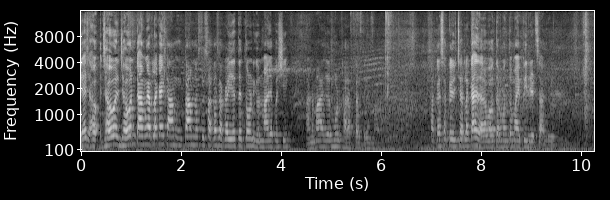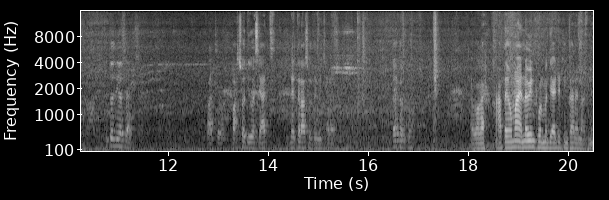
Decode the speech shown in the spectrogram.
या झव- झवन झवन कामगारला काही काम काम नसतं सकाळ सकाळी येते तोंड घेऊन माझ्यापाशी. आणि माझं मूड खराब करते मला. सकाळी सकाळी विचारलं काय झालं भाऊ? तर म्हणतो माय पिरियड चालू आहे. किती दिवस आहे आज? पाचवा. पाचवा दिवस आहे आज. लय त्रास होतो विचारायला. काय करतो बघा आता माझ्या नवीन फोनमध्ये एडिटिंग करायला लागले.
